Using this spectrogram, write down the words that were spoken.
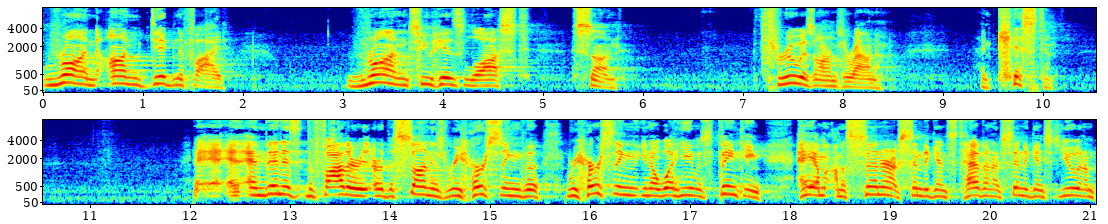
run undignified, run to his lost son, threw his arms around him, and kissed him and, then as the father or the son is rehearsing the rehearsing you know what he was thinking. Hey i'm, I'm a sinner. I've sinned against heaven. I've sinned against you and i'm,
